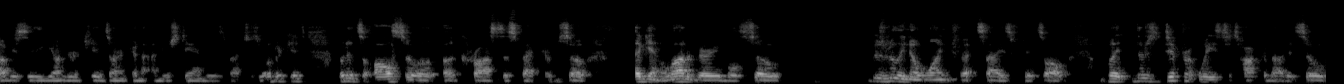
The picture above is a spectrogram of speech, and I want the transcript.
Obviously, the younger kids aren't going to understand it as much as the older kids, but it's also across the spectrum. So again, a lot of variables. So there's really no one size fits all, but there's different ways to talk about it. So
